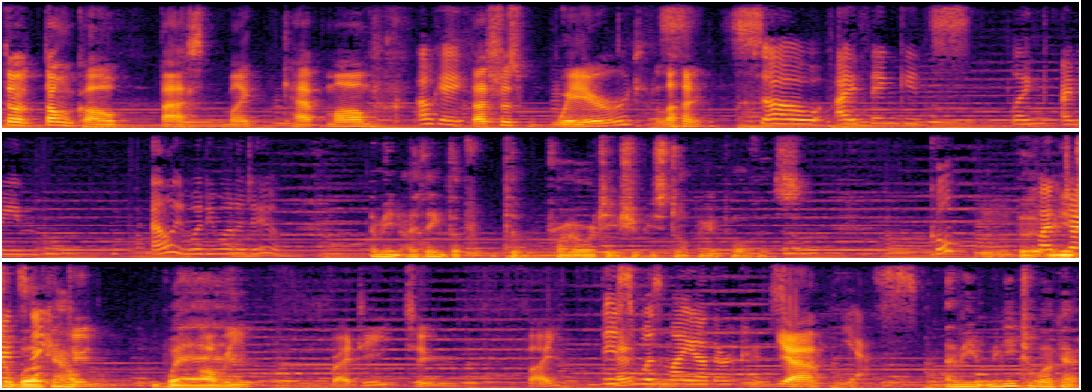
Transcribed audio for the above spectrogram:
Don't don't go past my cat mom. okay, That's just weird. Like so I think it's like I mean, Ellie, what do you want to do? I mean, I think the the priority should be stopping at Apophis, Cool. but Five we need to giant work snake. out Do- where. are we ready to fight? This him? was my other concern. Yeah. Yes. I mean, we need to work out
